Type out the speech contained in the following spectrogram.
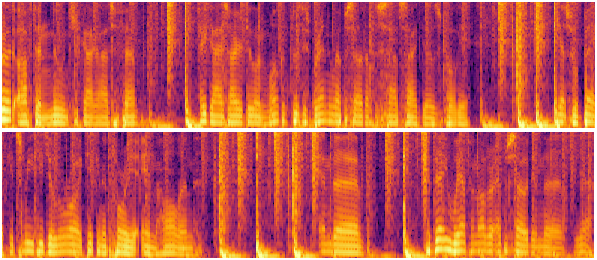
Good afternoon, Chicago House FM. Hey guys, how you doing? Welcome to this brand new episode of the Southside Goes Boogie. Yes, we're back. It's me, DJ Leroy, kicking it for you in Holland. And uh, today we have another episode in the, yeah,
